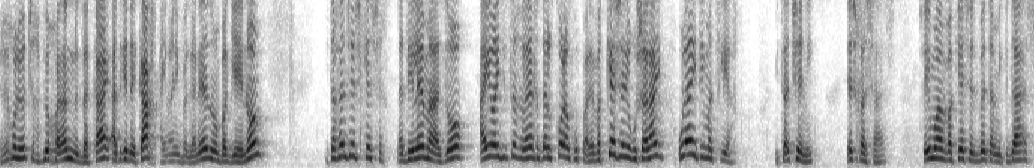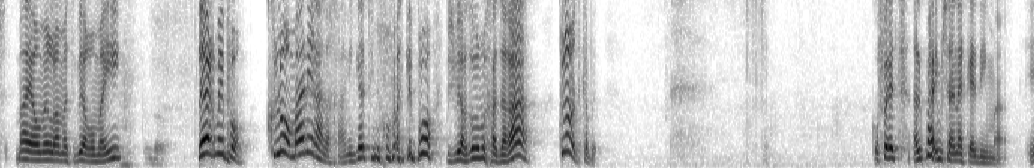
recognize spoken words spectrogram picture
איך יכול להיות שרבי יוחנן זכאי עד כדי כך, האם אני בגן עדן או בגיהנום? ייתכן שיש קשר לדילמה הזו, האם הייתי צריך ללכת על כל הקופה, לבקש על ירושלים, אולי הייתי מצליח. מצד שני, יש חשש שאם הוא היה מבקש את בית המקדש, מה היה אומר לו המצביע הרומאי? לך מפה. כלום, מה נראה לך? אני הגעתי מחומת לפה בשביל לחזור בחזרה? כלום תקבל. קופץ אלפיים שנה קדימה, אה,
